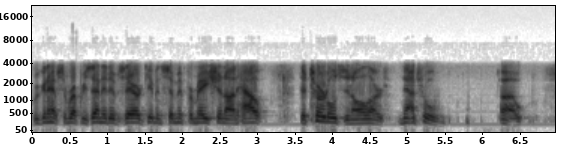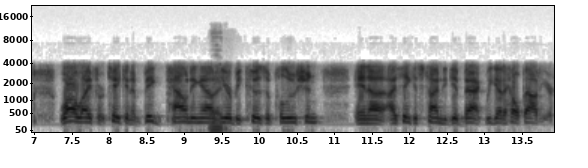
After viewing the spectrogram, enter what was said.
we're going to have some representatives there giving some information on how the turtles and all our natural uh, wildlife are taking a big pounding out Right. here because of pollution. And uh, I think it's time to get back. We got to help out here.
